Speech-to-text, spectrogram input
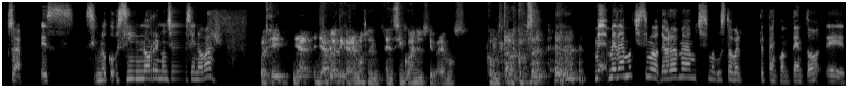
O sea, es si no, si no renuncias a innovar. Pues sí, ya, ya platicaremos en, en cinco años y veremos cómo está la cosa. me, me, da muchísimo, de verdad me da muchísimo gusto verte tan contento. Eh,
